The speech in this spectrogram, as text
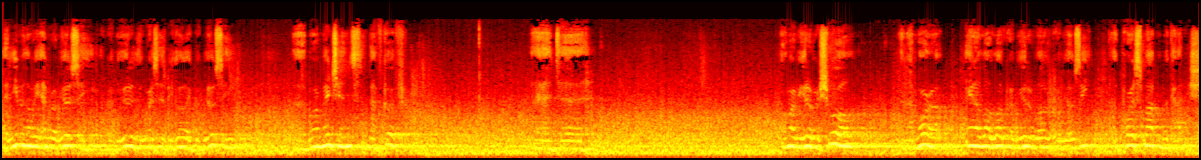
that even though we have Rabbi Yehuda, the word says we go like Rabbi Yossi, uh, more mentions Nafkuf. That uh, Omar Yehuda Shmuel and Amora and Allah Lok Rabbi Yehuda Lok Rabbi Yossi a porous map of Makadish.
